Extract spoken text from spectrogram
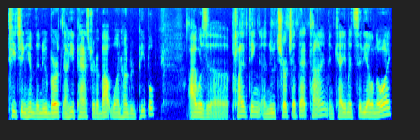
teaching him the new birth. Now, he pastored about 100 people. I was uh, planting a new church at that time in Calumet City, Illinois.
